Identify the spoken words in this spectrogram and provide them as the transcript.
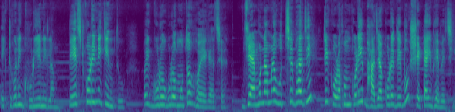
একটুখানি ঘুরিয়ে নিলাম। পেস্ট করিনি কিন্তু, ওই গুঁড়ো গুঁড়ো মতো হয়ে গেছে। যেমন আমরা উচ্ছে ভাজি, ঠিক ওরকম করেই ভাজা করে দেব সেটাই ভেবেছি।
